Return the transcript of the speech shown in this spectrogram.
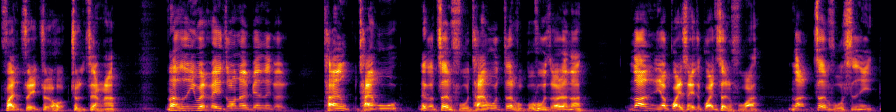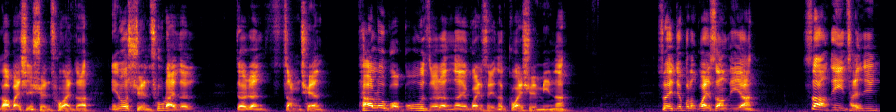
犯罪最后就是这样啊。那是因为非洲那边那个贪贪污，那个政府贪污，政府不负责任啊。那你要怪谁？就怪政府啊。那政府是你老百姓选出来的，你若选出来的的人掌权，他如果不负责任，那要怪谁？那怪选民啊。所以就不能怪上帝啊。上帝曾经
